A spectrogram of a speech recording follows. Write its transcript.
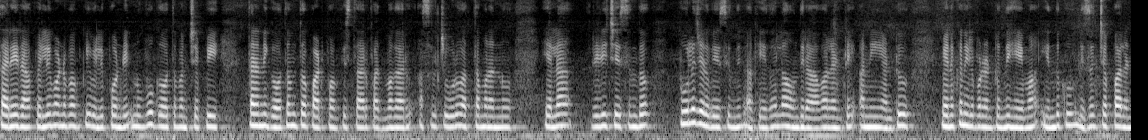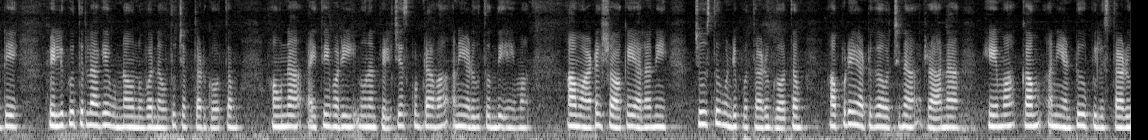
సరేరా పెళ్ళి మండపంకి వెళ్ళిపోండి నువ్వు గౌతమ్ అని చెప్పి తనని గౌతమ్తో పాటు పంపిస్తారు పద్మగారు. అసలు చూడు అత్తమ్మ నన్ను ఎలా రెడీ చేసిందో పూల జడ వేసింది. నాకు ఏదోలా ఉంది రావాలంటే అని అంటూ వెనక నిలబడి అంటుంది హేమ. ఎందుకు? నిజం చెప్పాలంటే పెళ్ళి కూతురులాగే ఉన్నావు నువ్వు నవ్వుతూ చెప్తాడు గౌతమ్. అవునా? అయితే మరి నువ్వు నన్ను పెళ్ళి చేసుకుంటావా అని అడుగుతుంది హేమ. ఆ మాటకు షాక్ అయ్యి అలానే చూస్తూ ఉండిపోతాడు గౌతమ్. అప్పుడే అటుగా వచ్చిన రానా హేమ కమ్ అని అంటూ పిలుస్తాడు.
